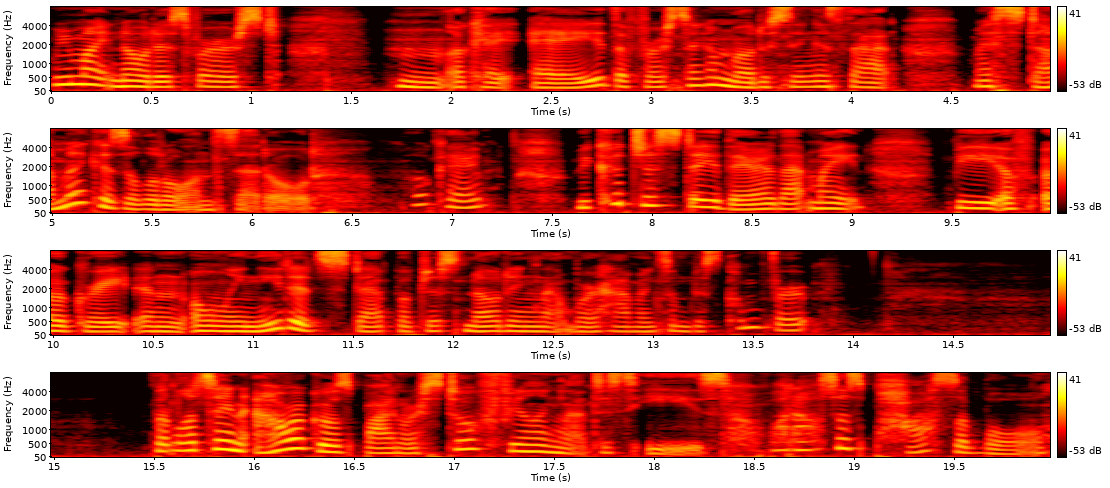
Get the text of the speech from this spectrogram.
we might notice first, hmm, okay, A, the first thing I'm noticing is that my stomach is a little unsettled. Okay, we could just stay there. That might be a, a great and only needed step of just noting that we're having some discomfort. But let's say an hour goes by and we're still feeling that dis ease. What else is possible?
